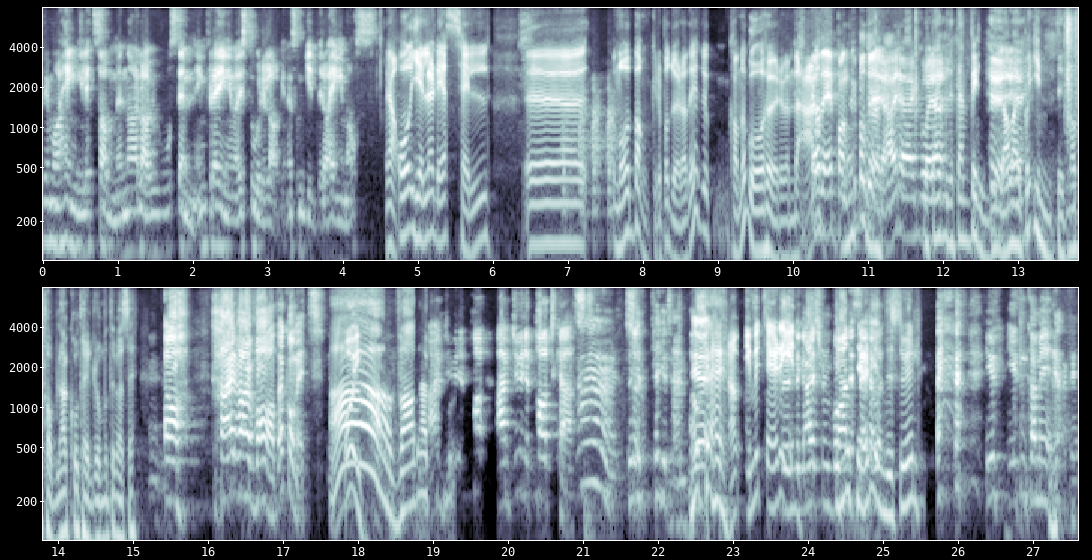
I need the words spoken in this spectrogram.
vi må henge litt sammen og lage god stemning. For det er ingen av de store lagene som gidder å henge med oss. Ja, og Gjelder det selv eh, Nå banker det på døra di. Du kan jo gå og høre hvem det er. Ja, det banker på døra her. Jeg går Dette, er- dette er veldig bra. å er på innsiden av Toblak, hotellrommet til Messi. Ah, her har Vada kommet. Ah, Oi. er I'm doing a, I'm doing a podcast. Ah, take, your, take your time. Okay. Ja, inviter det inn. the guys from Vada say Inviter det inn hvis du vil. You, you can come in. Yeah, okay.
